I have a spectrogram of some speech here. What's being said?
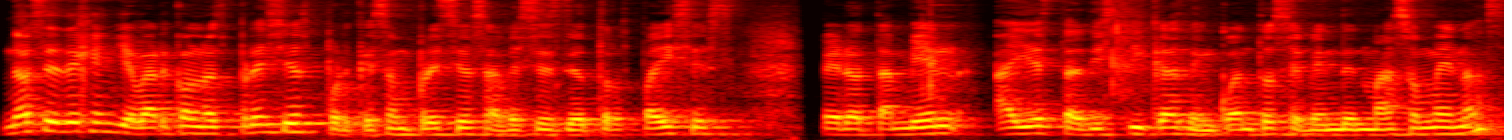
No se dejen llevar con los precios porque son precios a veces de otros países, pero también hay estadísticas de en cuánto se venden más o menos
